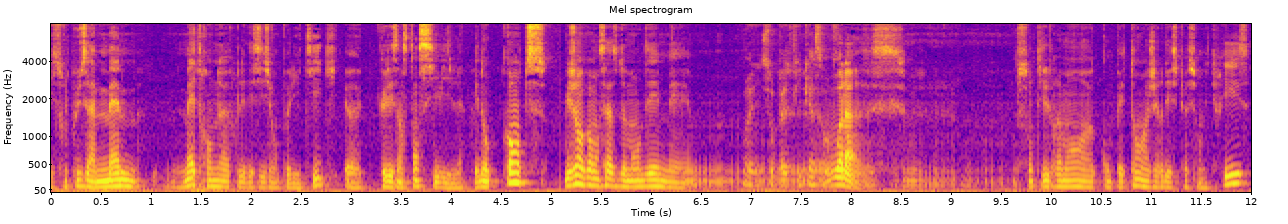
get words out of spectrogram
sont plus à même mettre en œuvre les décisions politiques euh, que les instances civiles. Et donc quand les gens ont commencé à se demander, mais... Oui, ils ne sont pas efficaces. voilà sont-ils vraiment euh, compétents à gérer des situations de crise?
